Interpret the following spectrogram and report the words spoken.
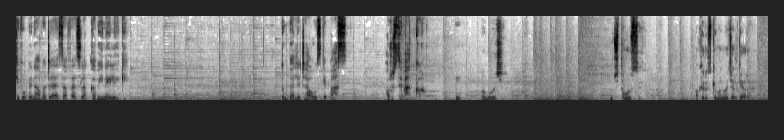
कि वो बिना वजह ऐसा फैसला कभी नहीं लेगी। तुम पहले जाओ उसके पास और उससे बात करो। हाँ बुआ जी। पूछता हूँ उससे। आखिर उसके मन में चल क्या रहा है?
